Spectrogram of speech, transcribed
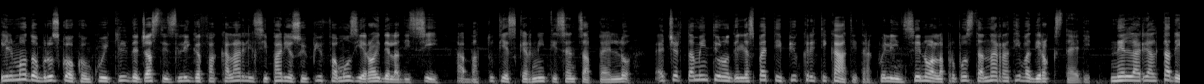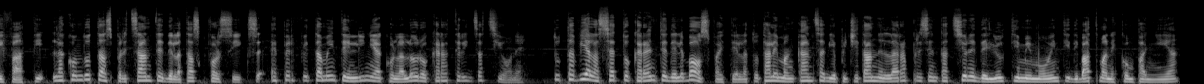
Il modo brusco con cui Kill the Justice League fa calare il sipario sui più famosi eroi della DC, abbattuti e scherniti senza appello, è certamente uno degli aspetti più criticati tra quelli in seno alla proposta narrativa di Rocksteady. Nella realtà dei fatti, la condotta sprezzante della Task Force X è perfettamente in linea con la loro caratterizzazione. Tuttavia l'assetto carente delle boss fight e la totale mancanza di epicità nella rappresentazione degli ultimi momenti di Batman e compagnia,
